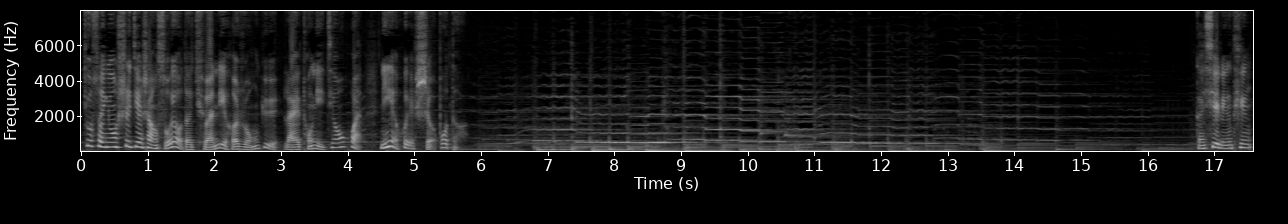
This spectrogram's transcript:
就算用世界上所有的权利和荣誉来同你交换，你也会舍不得。感谢聆听，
